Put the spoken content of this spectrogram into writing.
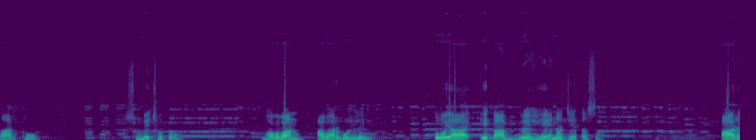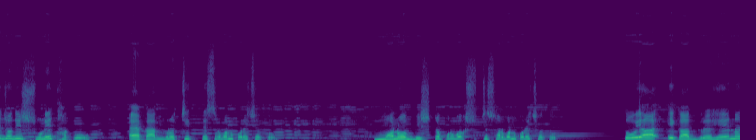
পার্থ শুনেছ তো ভগবান আবার বললেন তোয়া একাগ্রহে না চেতসা আর যদি শুনে থাকো একাগ্র চিত্তে শ্রবণ করেছ তো? মনোবিষ্টপূর্বক শ্রবণ করেছ তো? তোয়া একাগ্রহে না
